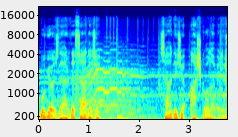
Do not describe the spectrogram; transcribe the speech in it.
Bu gözlerde sadece sadece aşk olabilir.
